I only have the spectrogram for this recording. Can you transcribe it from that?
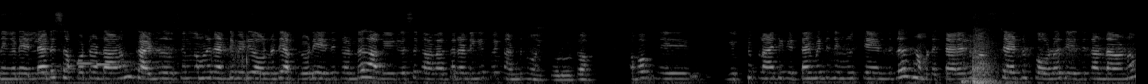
നിങ്ങളുടെ എല്ലാവരുടെയും സപ്പോർട്ട് ഉണ്ടാവണം. കഴിഞ്ഞ ദിവസം നമ്മൾ രണ്ട് വീഡിയോ ഓൾറെഡി അപ്ലോഡ് ചെയ്തിട്ടുണ്ട്. ആ വീഡിയോസ് കാണാത്തവരുണ്ടെങ്കിൽ പോയി കണ്ടു നോക്കിക്കോളൂ കേട്ടോ അപ്പം ഗിഫ്റ്റ് പ്ലാന്റ് കിട്ടാൻ വേണ്ടി നിങ്ങൾ ചെയ്യേണ്ടത് നമ്മുടെ ചാനൽ മസ്റ്റ് ആയിട്ട് ഫോളോ ചെയ്തിട്ടുണ്ടാവണം.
